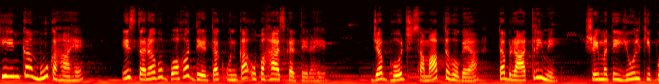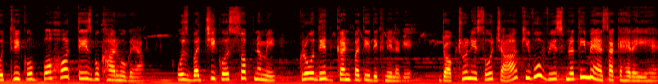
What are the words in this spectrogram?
कि इनका मुँह कहाँ है? इस तरह वो बहुत देर तक उनका उपहास करते रहे। जब भोज समाप्त हो गया, तब रात्रि में श्रीमती यूल की पुत्री को बहुत तेज बुखार हो गया। उस बच्ची को स्वप्न में क्रोधित गणपति दिखने लगे। डॉक्टरों ने सोचा कि वो विस्मृति में ऐसा कह रही है।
